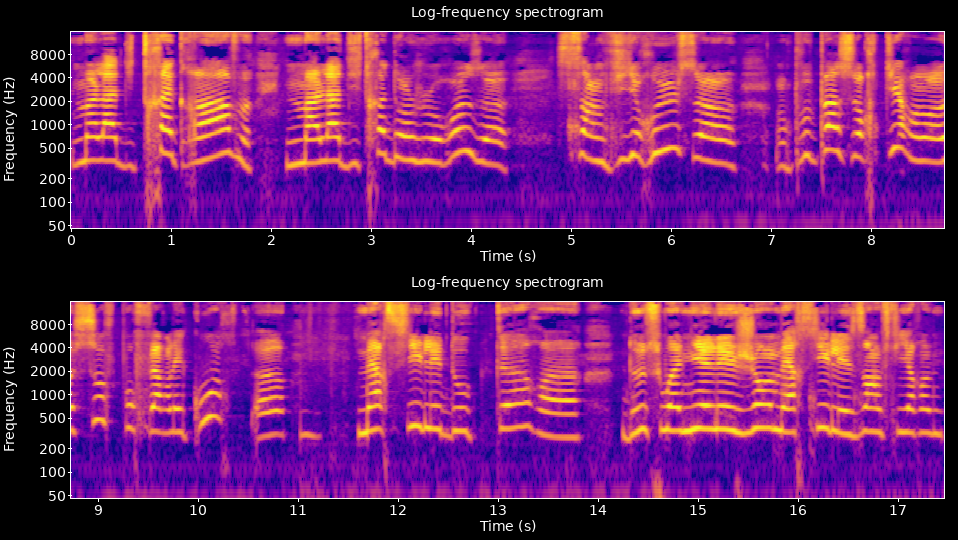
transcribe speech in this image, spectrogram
maladie très grave, une maladie très dangereuse. C'est un virus, euh, on peut pas sortir euh, sauf pour faire les courses. Euh, merci les docteurs euh, de soigner les gens, merci les infirmières,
